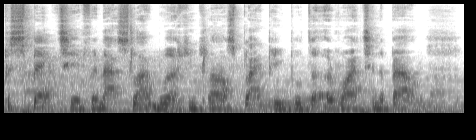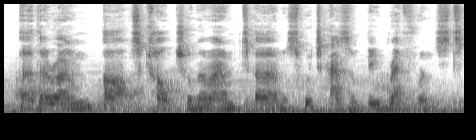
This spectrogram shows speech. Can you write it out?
perspective. And that's like working class black people that are writing about uh, their own arts culture and their own terms, which hasn't been referenced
